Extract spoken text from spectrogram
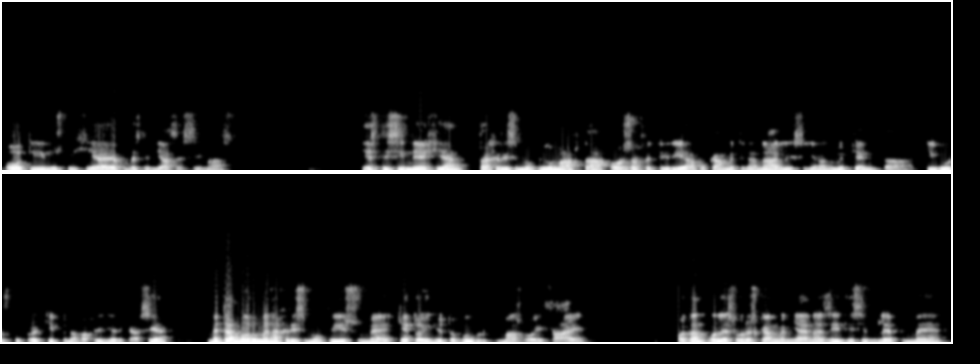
ό,τι είδους στοιχεία έχουμε στη διάθεσή μας και στη συνέχεια τα χρησιμοποιούμε αυτά ως αφετηρία αφού κάνουμε την ανάλυση για να δούμε ποια είναι τα keywords που προκύπτουν από αυτή τη διαδικασία. Μετά μπορούμε να χρησιμοποιήσουμε και το ίδιο το Google που μας βοηθάει. Όταν πολλές φορές κάνουμε μια αναζήτηση βλέπουμε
